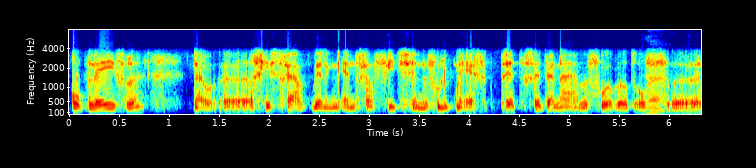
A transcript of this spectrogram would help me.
opleveren. nou, uh, gisteravond ben ik een end gaan fietsen en dan voel ik me echt prettiger daarna bijvoorbeeld. Of ja.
